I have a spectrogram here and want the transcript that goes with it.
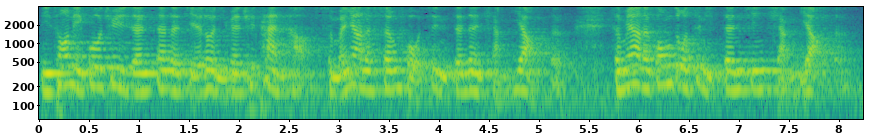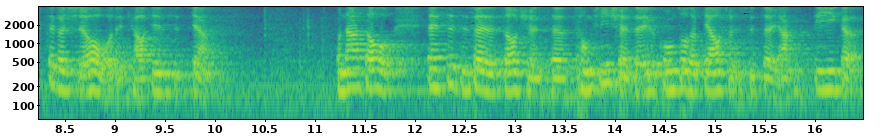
你从你过去人生的结论里面去探讨什么样的生活是你真正想要的，什么样的工作是你真心想要的。这个时候我的条件是这样：我那时候在四十岁的时候选择重新选择一个工作的标准是这样：第一个，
